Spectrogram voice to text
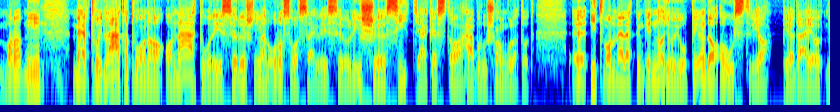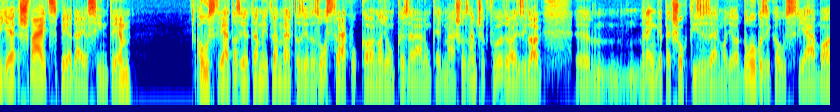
maradni, mert hogy láthatóan a, a NATO részéről, és nyilván Oroszország részéről is szítják ezt a háborús hangulatot. Itt van mellettünk egy nagyon jó példa, Ausztria példája, ugye Svájc példája szintén, Ausztriát azért említem, mert azért az osztrákokkal nagyon közel állunk egymáshoz, nem csak földrajzilag, rengeteg sok tízezer magyar dolgozik Ausztriában,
